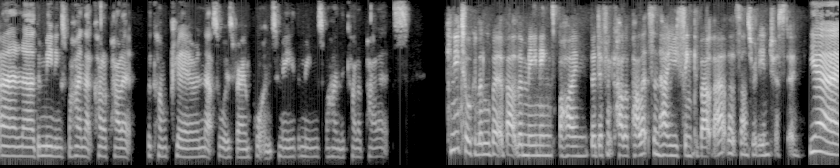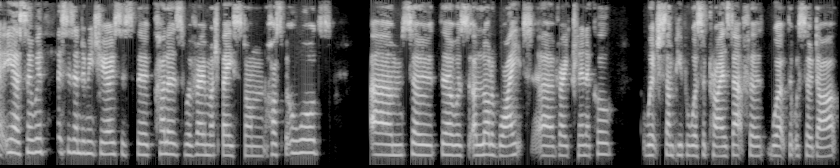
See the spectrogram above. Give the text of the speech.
and uh, the meanings behind that color palette become clear, and that's always very important to me. The meanings behind the color palettes. Can you talk a little bit about the meanings behind the different color palettes and how you think about that? That sounds really interesting. Yeah, yeah. So with this is endometriosis, the colors were very much based on hospital wards. Um, so there was a lot of white, uh, very clinical which some people were surprised at for work that was so dark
